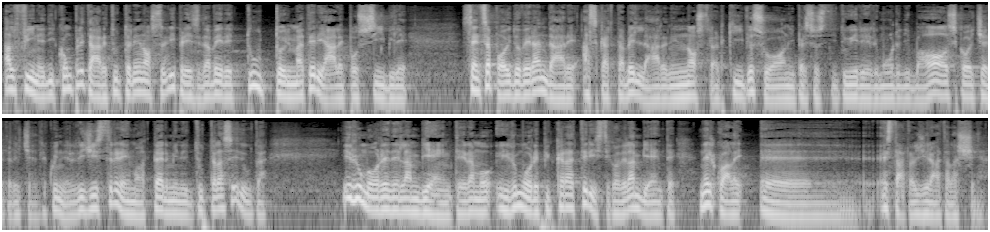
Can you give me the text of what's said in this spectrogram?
al fine di completare tutte le nostre riprese ed avere tutto il materiale possibile, senza poi dover andare a scartabellare nel nostro archivio suoni per sostituire il rumore di bosco, eccetera, eccetera. Quindi registreremo a termine di tutta la seduta il rumore dell'ambiente, il rumore più caratteristico dell'ambiente nel quale eh, è stata girata la scena.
